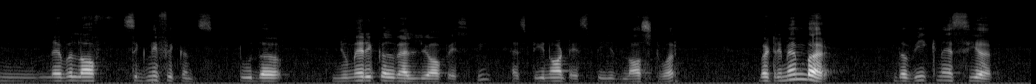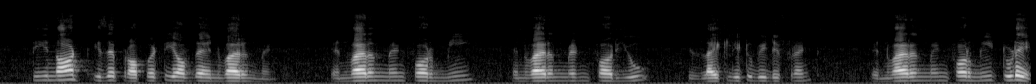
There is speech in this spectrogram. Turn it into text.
mm, level of significance to the numerical value of SP as T naught SP is lost work. But remember the weakness here T naught is a property of the environment. Environment for me, environment for you is likely to be different. Environment for me today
